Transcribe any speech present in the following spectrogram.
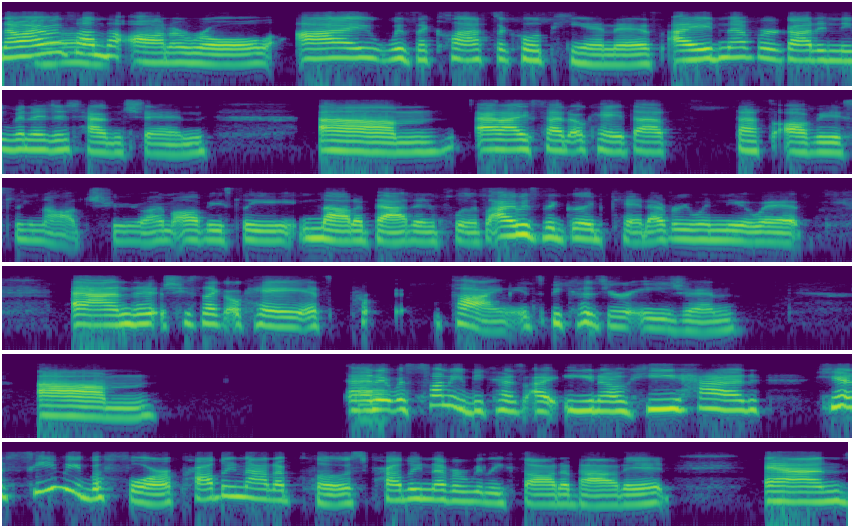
Now i was on the honor roll. I was a classical pianist. I had never gotten even a detention. Um and i said okay that's that's obviously not true. I'm obviously not a bad influence. I was the good kid. Everyone knew it. And she's like, okay, it's pr- fine. It's because you're Asian. Um, and it was funny because I, you know, he had he had seen me before, probably not up close, probably never really thought about it. And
